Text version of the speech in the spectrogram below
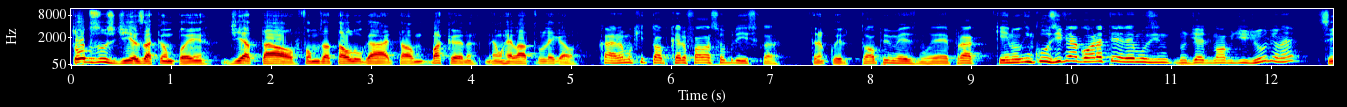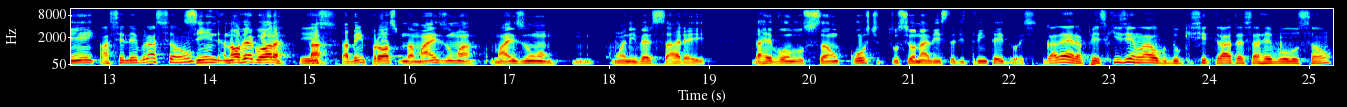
todos os dias a campanha, dia tal, fomos a tal lugar, tal, bacana, é um relato legal, Caramba, que top. Quero falar sobre isso, cara. tranquilo. Top mesmo. É para quem não... Inclusive agora teremos em- no dia 9 de julho, né? Sim, A celebração. Sim, nove agora. Tá, Isso. tá bem próximo, ainda mais uma, mais um, um, aniversário aí da Revolução Constitucionalista de 32. Galera, pesquisem lá do que se trata essa revolução.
